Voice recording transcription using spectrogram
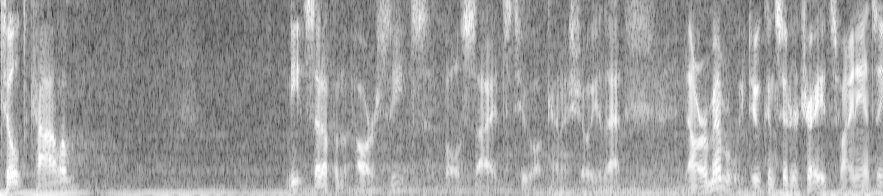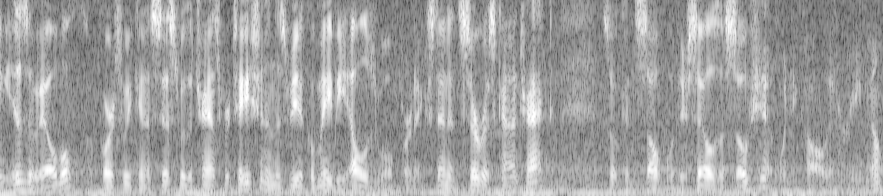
Tilt column, neat setup on the power seats, both sides too, I'll kind of show you that. Now remember, we do consider trades. Financing is available. Of course, we can assist with the transportation, and this vehicle may be eligible for an extended service contract. So consult with your sales associate when you call in or email.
